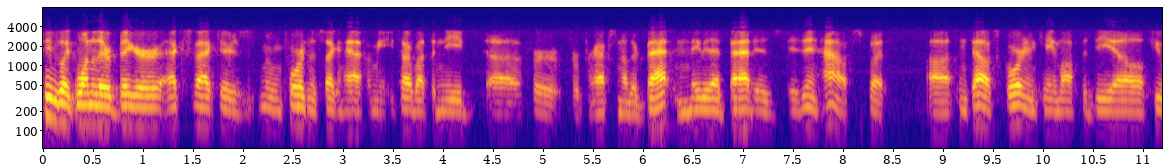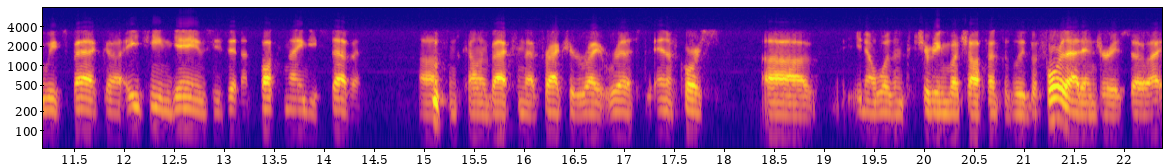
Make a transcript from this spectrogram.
Seems like one of their bigger X factors moving forward in the second half. I mean, you talk about the need uh, for for perhaps another bat, and maybe that bat is is in house. But uh, since Alex Gordon came off the DL a few weeks back, uh, 18 games, he's hitting a buck 97 uh, since coming back from that fractured right wrist, and of course, uh, you know, wasn't contributing much offensively before that injury. So I,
